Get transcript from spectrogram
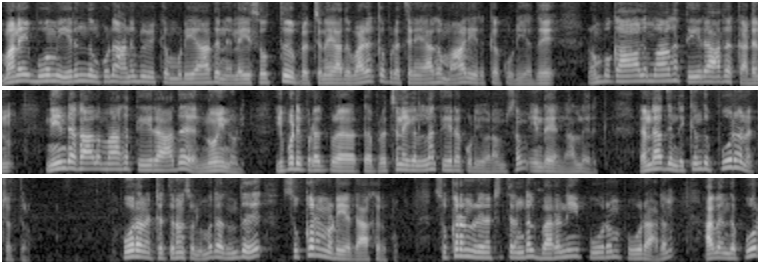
மனை பூமி இருந்தும் கூட அனுபவிக்க முடியாத நிலை சொத்து பிரச்சனை அது வழக்கு பிரச்சனையாக மாறி இருக்கக்கூடியது ரொம்ப காலமாக தீராத கடன் நீண்ட காலமாக தீராத நோய் நொடி. இப்படிப்பட்ட பிரச்சனைகள்லாம் தீரக்கூடிய ஒரு அம்சம் இன்றைய நாளில் இருக்குது ரெண்டாவது இன்றைக்கு வந்து பூர நட்சத்திரம். பூர நட்சத்திரம் சொல்லும்போது அது வந்து சுக்கரனுடையதாக இருக்கும். சுக்கரனுடைய நட்சத்திரங்கள் பரணி பூரம் பூராடம். அதில் இந்த பூர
